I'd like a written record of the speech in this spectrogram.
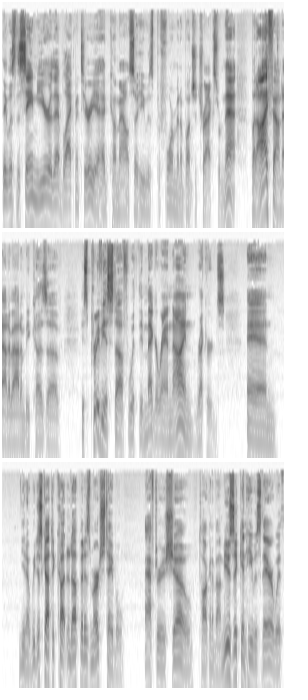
it was the same year that Black Materia had come out, so he was performing a bunch of tracks from that. But I found out about him because of his previous stuff with the Mega Ran Nine records, and you know we just got to cutting it up at his merch table after his show, talking about music, and he was there with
